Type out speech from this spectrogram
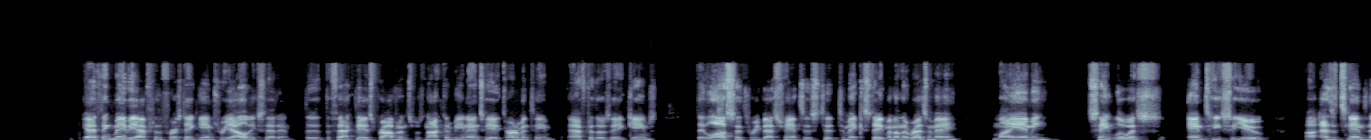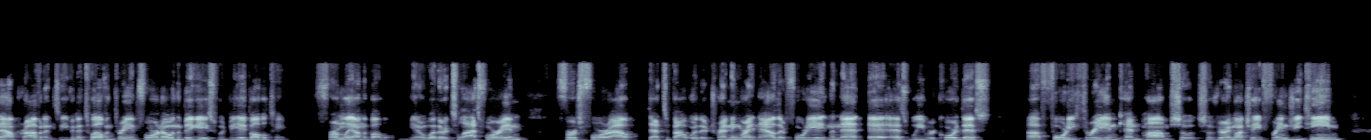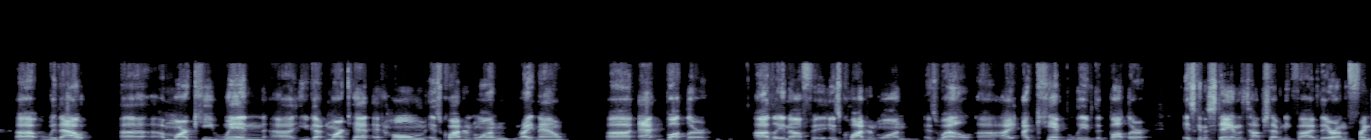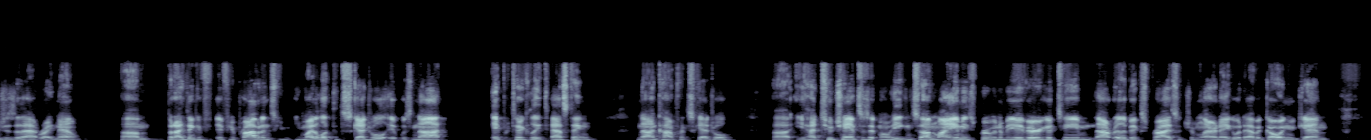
Yeah, I think maybe after the first eight games, reality set in. the The fact is, Providence was not going to be an NCAA tournament team after those eight games. They lost their three best chances to to make a statement on their resume: Miami, St. Louis, and TCU. Uh, as it stands now, Providence, even at 12 and 3 and 4 and 0 in the Big East, would be a bubble team, firmly on the bubble. You know, whether it's last four in, first four out, that's about where they're trending right now. They're 48 in the NET as we record this, uh, 43 in KenPom. So, so very much a fringy team uh, without uh, a marquee win. Uh, you got Marquette at home is quadrant one right now. Uh, at Butler, oddly enough, is quadrant one as well. Uh, I I can't believe that Butler is going to stay in the top 75. They're on the fringes of that right now. Um, but I think if if you're Providence, you, you might have looked at the schedule. It was not a particularly testing non-conference schedule. Uh, you had two chances at Mohegan Sun. Miami's proven to be a very good team. Not really a big surprise that Jim Larrañaga would have it going again,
